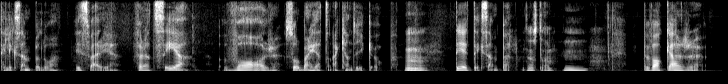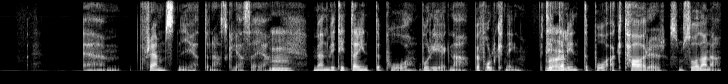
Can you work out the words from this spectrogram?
till exempel då i Sverige, för att se var sårbarheterna kan dyka upp. mm, Det är ett exempel. just det. Mm. Vi bevakar ehm, främst nyheterna skulle jag säga. Mm, Men vi tittar inte på vår egna befolkning. Vi tittar Nej. inte på aktörer som sådana.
